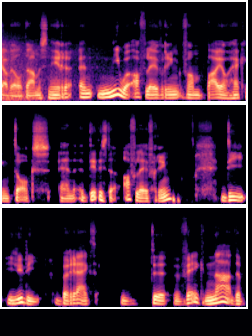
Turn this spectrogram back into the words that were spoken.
Jawel, dames en heren, een nieuwe aflevering van Biohacking Talks. En dit is de aflevering die jullie bereikt de week na de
